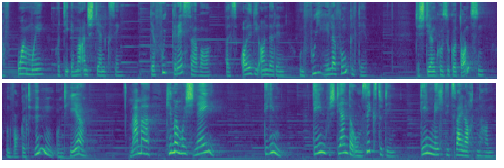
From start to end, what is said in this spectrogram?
Auf einmal hat die Emma einen Stern gesehen, der viel größer war als all die anderen und viel heller funkelte. Der Stern kann sogar tanzen und wackelt hin und her. Mama, komm mal schnell. Den, den Stern da oben, siehst du den? Den möchte ich Weihnachten haben.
